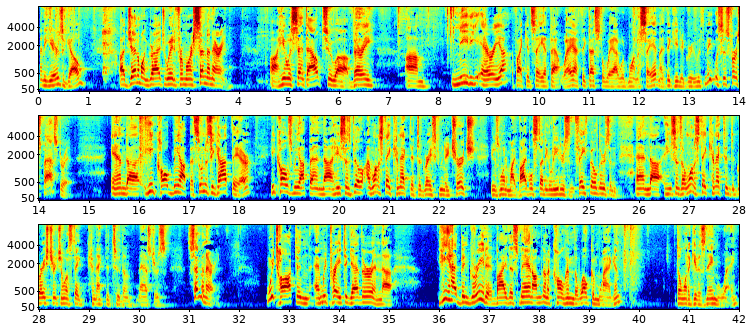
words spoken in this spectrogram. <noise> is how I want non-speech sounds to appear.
many years ago, a gentleman graduated from our seminary. Uh, he was sent out to a very um, needy area, if I could say it that way. I think that's the way I would want to say it, and I think he'd agree with me. It was his first pastorate. And uh, he called me up. As soon as he got there, he calls me up and uh, he says, Bill, I want to stay connected to Grace Community Church. He was one of my Bible study leaders and faith builders. And, and uh, he says, I want to stay connected to Grace Church and I want to stay connected to the Master's Seminary. We talked and, and we prayed together. And uh, he had been greeted by this man. I'm going to call him the welcome wagon. Don't want to give his name away.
